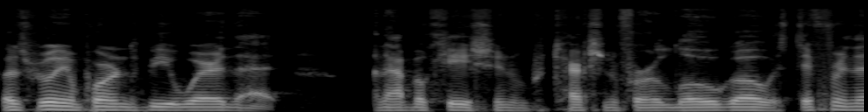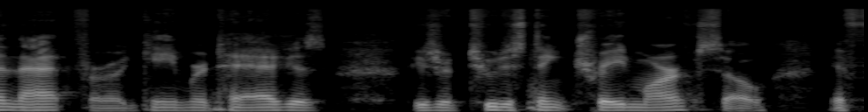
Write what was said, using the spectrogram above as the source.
But it's really important to be aware that an application and protection for a logo is different than that for a gamer tag is these are two distinct trademarks. So if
